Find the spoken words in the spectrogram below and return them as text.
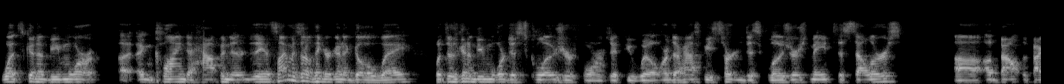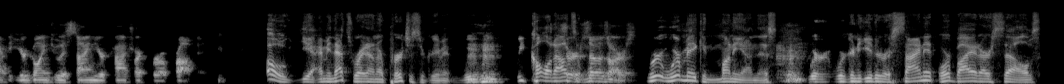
what's going to be more uh, inclined to happen, the assignments I don't think are going to go away, but there's going to be more disclosure forms, if you will, or there has to be certain disclosures made to sellers uh, about the fact that you're going to assign your contract for a profit. Oh yeah, I mean that's right on our purchase agreement. We we, Mhm. we call it out. Sure, so is ours. we're we're making money on this. We're we're going to either assign it or buy it ourselves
